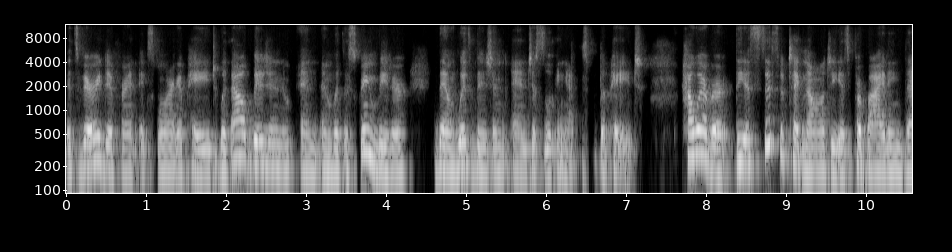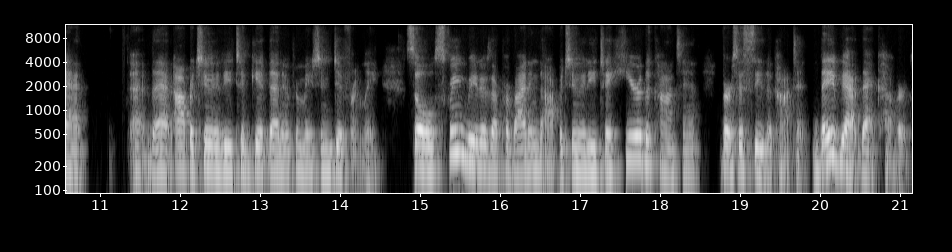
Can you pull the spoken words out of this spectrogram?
it's very different exploring a page without vision and, and with a screen reader than with vision and just looking at the page. However, the assistive technology is providing that uh, that opportunity to get that information differently. So screen readers are providing the opportunity to hear the content versus see the content. They've got that covered.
